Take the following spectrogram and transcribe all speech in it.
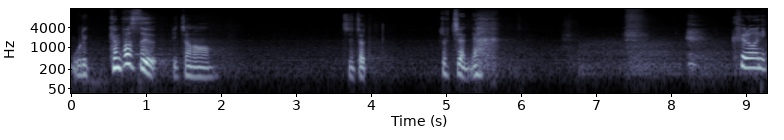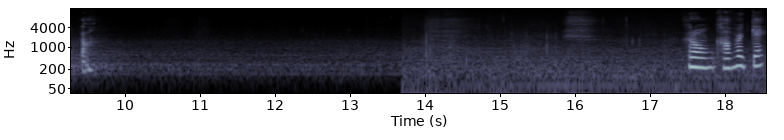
우리 캠퍼스 있잖아. 진짜 좁지 않냐? 그러니까. 그럼 가볼게.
